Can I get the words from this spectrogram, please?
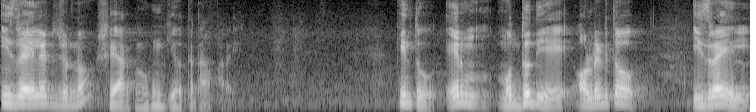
ইসরায়েলের জন্য সে আর কোনো হুমকি হতে না পারে। কিন্তু এর মধ্য দিয়ে অলরেডি তো ইসরায়েল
